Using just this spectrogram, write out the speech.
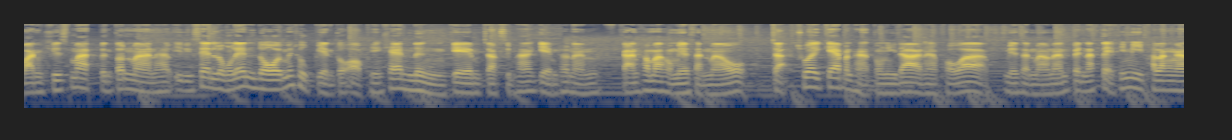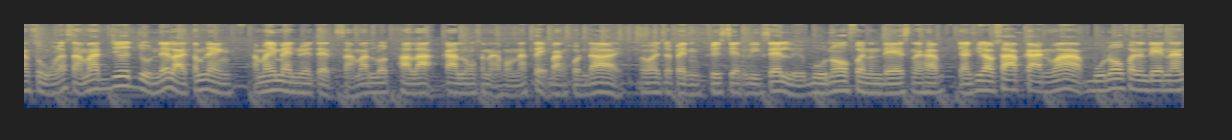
วันคริสต์มาสเป็นต้นมานะครับอีริกเซนลงเล่นโดยไม่ถูกเปลี่ยนตัวออกเพียงแค่ 1 เกมจาก 15 เกมเท่านั้น การเข้ามาของเมสันเมาส์ จะช่วยแก้ปัญหาตรงนี้ได้นะครับเพราะว่าเมสันเมาส์นั้นเป็นนักเตะที่มีพลังงานสูง และสามารถยืดหยุ่นได้หลายตำแหน่ง ทำให้แมนยูไนเต็ดสามารถลดภาระการลงสนามของนักเตะบางคนได้ ไม่ว่าจะเป็นคริสเตียนลีเซนหรือบูโน่เฟอร์นันเดสนะครับ อย่างที่เราทราบกันว่าบูโน่เฟอร์นันเดสนั้น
